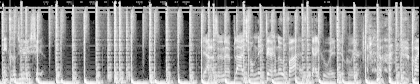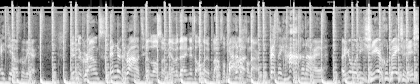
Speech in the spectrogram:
Introduce Ja, dat is een uh, plaatje van Nick Terranova. Even kijken, hoe heet hij ook alweer? hoe heet hij ook alweer? Underground. Underground. Dat was hem. Ja, we deden net de andere plaats van Paul ja, Hagenaar. Patrick Hagenaar. Een jongen die zeer goed bezig is.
